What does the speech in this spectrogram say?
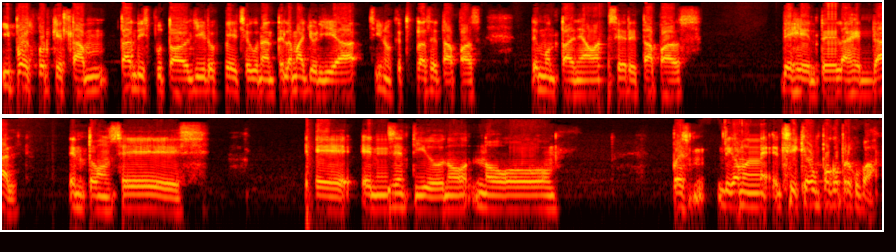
Y pues porque está tan disputado el Giro que seguramente la mayoría, sino que todas las etapas de montaña van a ser etapas de gente de la general. Entonces, eh, en ese sentido, no, no, pues digamos, sí quedo un poco preocupado.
